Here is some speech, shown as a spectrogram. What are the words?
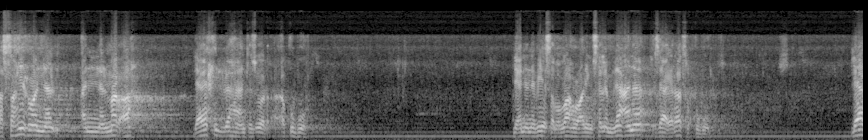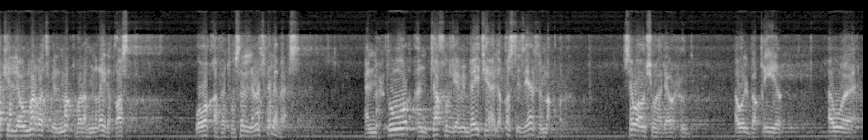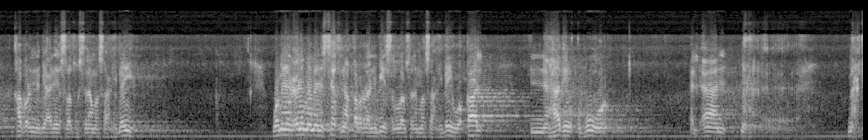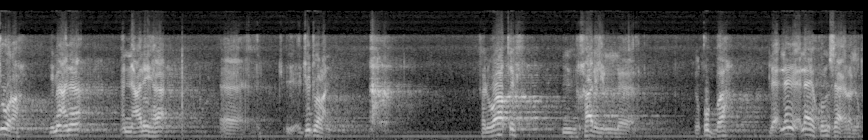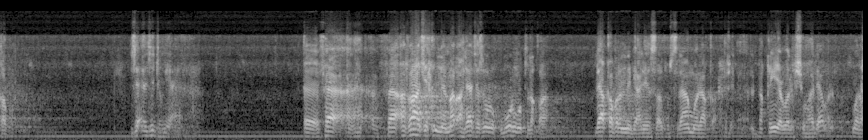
الصحيح أن أن المرأة لا يحل لها أن تزور القبور لأن النبي صلى الله عليه وسلم لعن زائرات القبور. لكن لو مرت بالمقبرة من غير قصد ووقفت وسلمت فلا بأس. المحذور أن تخرج من بيتها لقصد زيارة المقبرة سواء شهداء أحد أو البقيع أو قبر النبي عليه الصلاة والسلام وصاحبيه. ومن العلماء من استثنى قبر النبي صلى الله عليه وسلم وصاحبيه وقال إن هذه القبور الآن محجورة بمعنى أن عليها آه، جدرا. فالواقف من خارج القبة لا, يكون زائرا للقبر. زده يا فالراجح أن المرأة لا تزور القبور مطلقا لا قبر النبي عليه الصلاة والسلام ولا البقيع ولا الشهداء ولا, ولا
